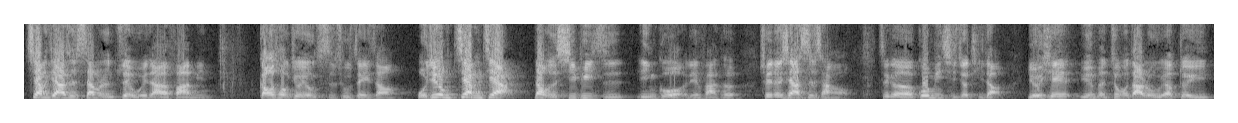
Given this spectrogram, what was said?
降价是商人最伟大的发明。高通就用使出这一招，我就用降价让我的 CP 值赢过联发科。所以呢，现在市场哦，这个郭明錤就提到，有一些原本中国大陆要对于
